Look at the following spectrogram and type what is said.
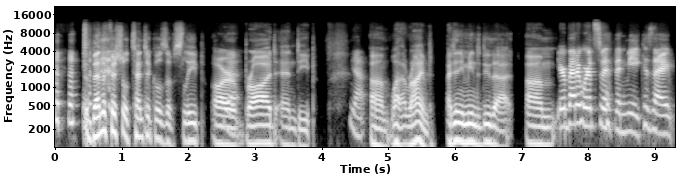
the beneficial tentacles of sleep are yeah. broad and deep. Yeah. Um wow that rhymed. I didn't even mean to do that. Um You're a better wordsmith than me because I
